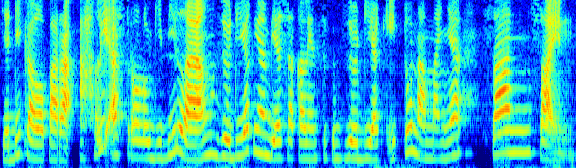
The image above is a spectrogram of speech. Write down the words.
Jadi kalau para ahli astrologi bilang zodiak yang biasa kalian sebut zodiak itu namanya sun sign.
